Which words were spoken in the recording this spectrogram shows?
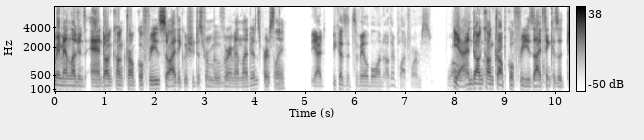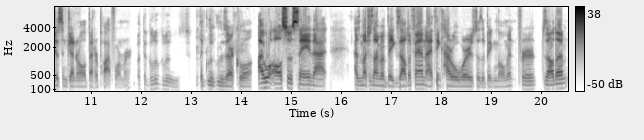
Rayman Legends and Donkey Kong Tropical Freeze, so I think we should just remove Rayman Legends personally. Yeah, because it's available on other platforms. Well, yeah, and Donkey Kong Tropical Freeze, I think, is a just in general a better platformer. but the glue glues. The glue glues are cool. I will also say that as much as I'm a big Zelda fan, I think Hyrule Warriors was a big moment for Zelda.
